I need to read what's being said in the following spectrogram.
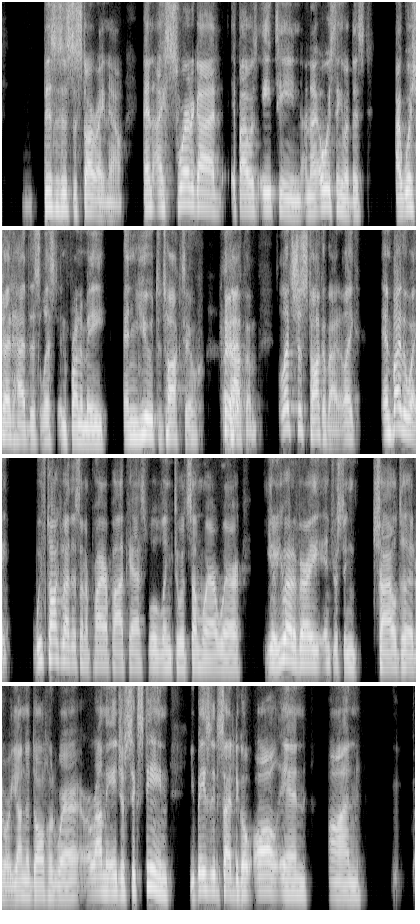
businesses to start right now and i swear to god if i was 18 and i always think about this i wish i'd had this list in front of me and you to talk to about them. Let's just talk about it. Like and by the way we've talked about this on a prior podcast. We'll link to it somewhere where you know you had a very interesting childhood or young adulthood where around the age of 16 you basically decided to go all in on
